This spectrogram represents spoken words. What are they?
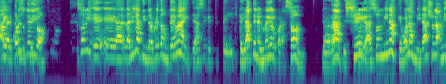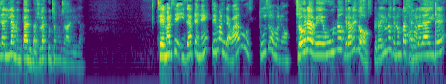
a ver, por eso te digo, Sony, eh, eh, Dalila te interpreta un tema y te hace que te, late en el medio del corazón. De verdad, te llega. Son minas que vos las mirás. Yo a mí Dalila me encanta, yo la escucho mucho a Dalila. Sí, Marce, ¿y ya tenés temas grabados tuyos o no? Yo grabé uno, grabé dos, pero hay uno que nunca salió al aire.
